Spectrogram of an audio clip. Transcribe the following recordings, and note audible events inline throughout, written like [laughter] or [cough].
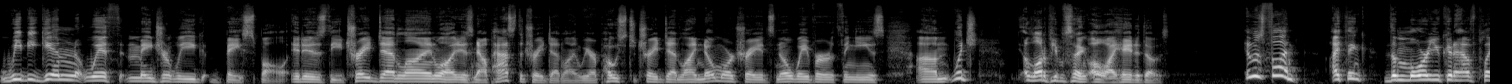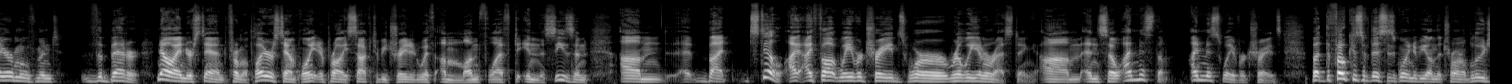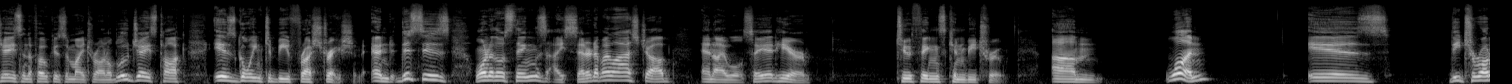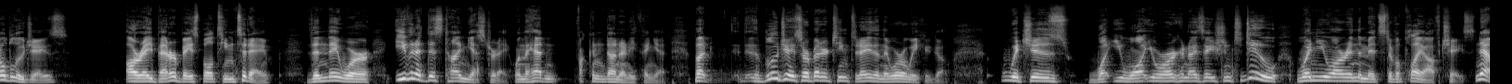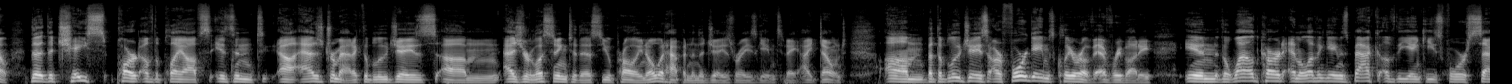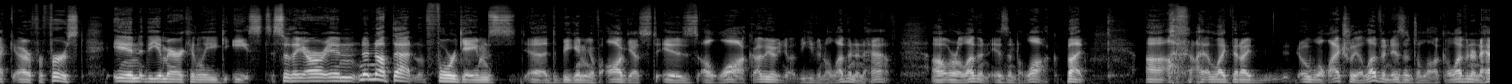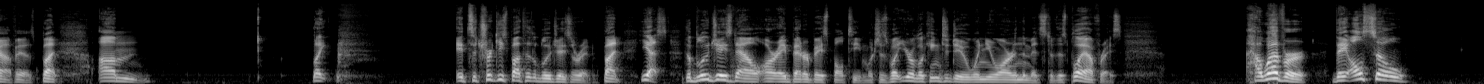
We begin with Major League Baseball. It is the trade deadline. Well, it is now past the trade deadline. We are post trade deadline. No more trades, no waiver thingies, um, which a lot of people saying, oh, I hated those. It was fun. I think the more you can have player movement, the better. Now, I understand from a player standpoint, it probably sucked to be traded with a month left in the season. Um, but still, I, I, thought waiver trades were really interesting. Um, and so I miss them. I miss waiver trades. But the focus of this is going to be on the Toronto Blue Jays, and the focus of my Toronto Blue Jays talk is going to be frustration. And this is one of those things, I said it at my last job, and I will say it here. Two things can be true. Um, one, is the Toronto Blue Jays are a better baseball team today than they were even at this time yesterday when they hadn't fucking done anything yet. But the Blue Jays are a better team today than they were a week ago, which is what you want your organization to do when you are in the midst of a playoff chase. Now, the the chase part of the playoffs isn't uh, as dramatic. The Blue Jays, um, as you're listening to this, you probably know what happened in the Jays Rays game today. I don't, um, but the Blue Jays are four games clear of everybody in the wild card and 11 games back of the Yankees for sec or for first in the American League East. So they are in not that four games uh, at the beginning of August is a lock. I mean, even 11 and a half uh, or 11 isn't a lock, but uh, [laughs] I like that I, well, actually 11 isn't a lock. 11 and a half is, but, um, like, it's a tricky spot that the Blue Jays are in. But yes, the Blue Jays now are a better baseball team, which is what you're looking to do when you are in the midst of this playoff race. However, they also,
